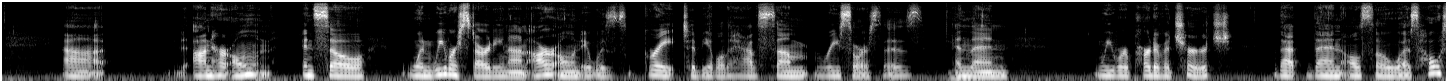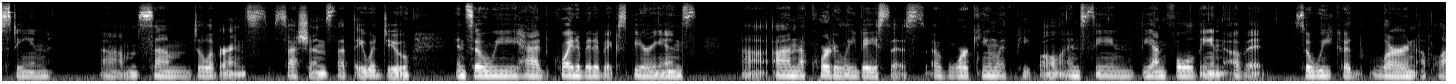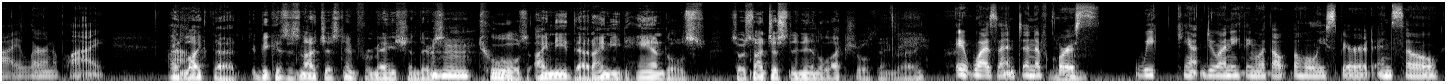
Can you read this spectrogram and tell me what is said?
uh, on her own. And so when we were starting on our own, it was great to be able to have some resources. And then we were part of a church that then also was hosting um, some deliverance sessions that they would do. And so we had quite a bit of experience uh, on a quarterly basis of working with people and seeing the unfolding of it so we could learn, apply, learn, apply. I like that because it's not just information. There's Mm-hmm. tools. I need that. I need handles. So it's not just an intellectual thing, right? it wasn't and of course we can't do anything without the holy spirit and so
